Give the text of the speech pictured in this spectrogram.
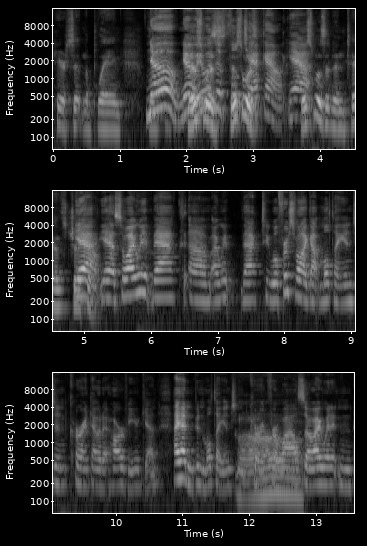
here sit in the plane. No, no, This it was, was- a full this was- checkout. Yeah. This was an intense checkout. yeah, yeah. So I went back. Um, I went back to well. First of all, I got multi-engine current out at Harvey again. I hadn't been multi-engine current for a Oh. while, so I went and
